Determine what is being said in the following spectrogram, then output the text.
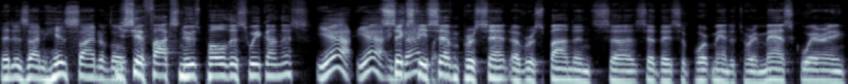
that is on his side of the. You see a Fox News poll this week on this? yeah, yeah, exactly. Sixty-seven percent of respondents uh, said they support mandatory mask wearing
